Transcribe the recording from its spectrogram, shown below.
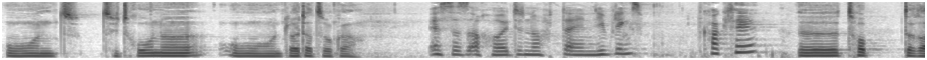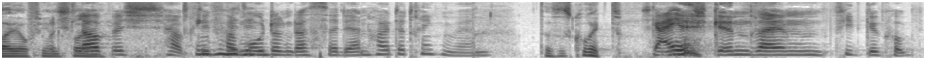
und Zitrone und Läuterzucker. Ist das auch heute noch dein Lieblingscocktail? Äh, Top 3 auf jeden Ich Fall. glaube, ich habe die? Vermutung, dass wir den heute trinken werden. das ist korrekt. Ich Geil. habe in seinen Feed geguckt.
